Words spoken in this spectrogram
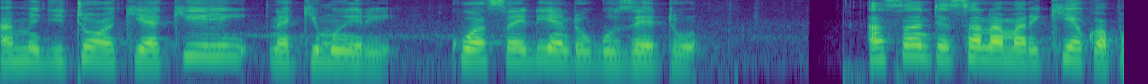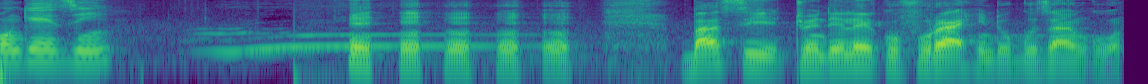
amejitoa kiakili na kimwili kuwasaidia ndugu zetu. Asante sana Marikia kwa pongezi. Basi tuendelee kufurahi ndugu zangu.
